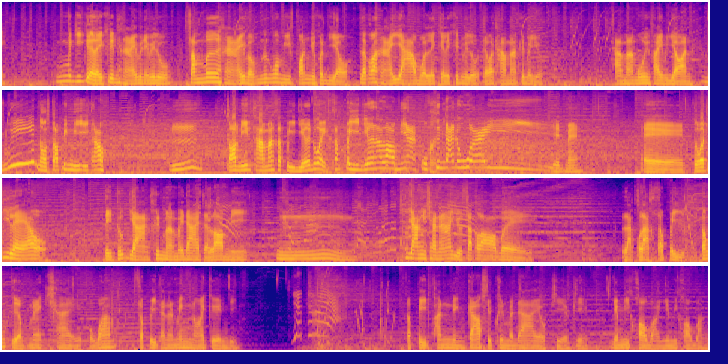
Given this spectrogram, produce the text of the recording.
เมื่อกี้เกิดอะไรขึ้นหายไปไหนไม่รู้ ซัมเมอร์หายแบบนึกว่ามีฟอนต์อยู่คนเดียว แล้วก็หายยาวหมดเลยเกิดอะไรขึ้นไม่รู้ แต่ว่าทามาขึ้นมาอยู่ ทามามูฟไฟมายอนวิ่งโนสต็อปปิ้งมีอีกเอ้าอืมตอนนี้ทามาสปีดเยอะด้วย สปีดเยอะนะรอบเนี้ยกูขึ้นได้ด้วยเห็นไหมเออตัวที่แล้ว ติดทุกอย่างขึ้นมาไม่ได้แต่รอบนี้ อืมยังชนะอยู่สักรอบเว้ยหลักๆสปีดต้องเกือบแม็กใช่เพราะว่าสปีดอันนั้นแม่งน้อยเกินจริงสปีดพันหนึ่งเก้าสิบขึ้นมาได้ โอเค โอเค ยังมีความหวังยังมีความหวัง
